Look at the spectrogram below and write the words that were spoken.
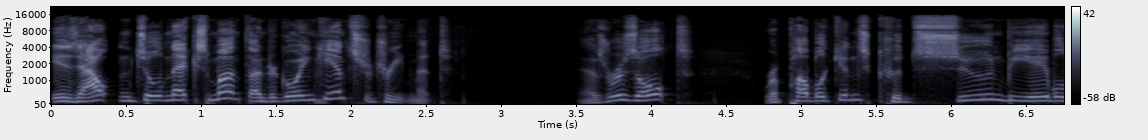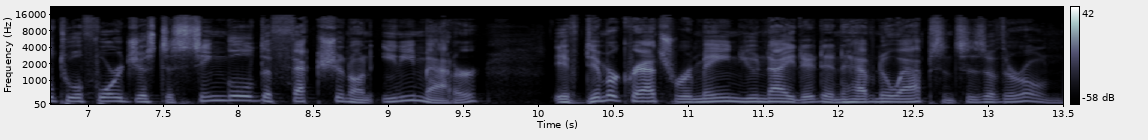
is out until next month undergoing cancer treatment. As a result, Republicans could soon be able to afford just a single defection on any matter if Democrats remain united and have no absences of their own.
